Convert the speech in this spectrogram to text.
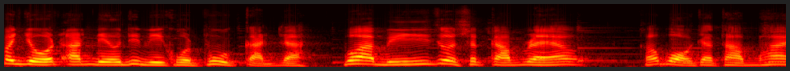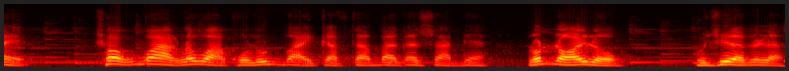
ประโยชน์อันเดียวที่มีคนพูดกันนะว่ามีนิรโทษกรรมแล้ว เขาบอกจะทำให้ช่องว่างระหว่างคนรุ่นใหม่กับสถาบันกษัตริย์เนี่ยลดน้อยลง คุณเชื่อไหมล่ะ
